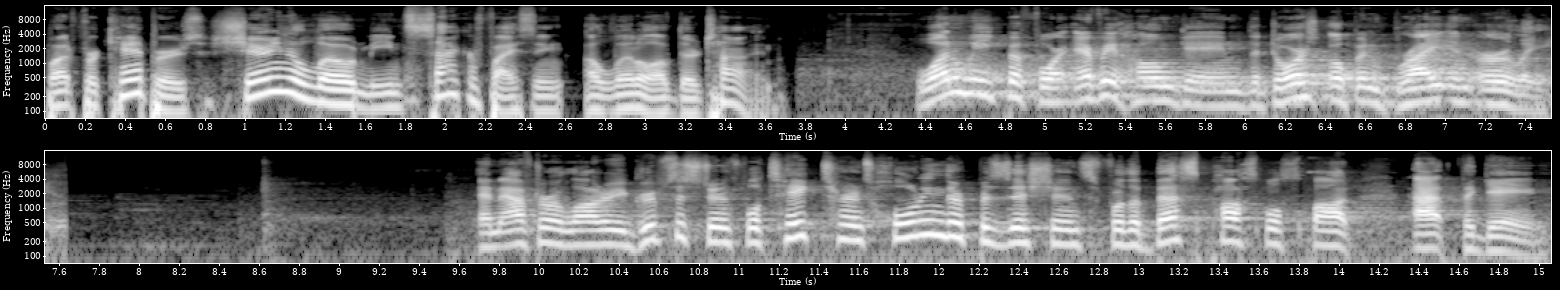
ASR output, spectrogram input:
But for campers, sharing the load means sacrificing a little of their time. One week before every home game, the doors open bright and early. And after a lottery, groups of students will take turns holding their positions for the best possible spot at the game.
